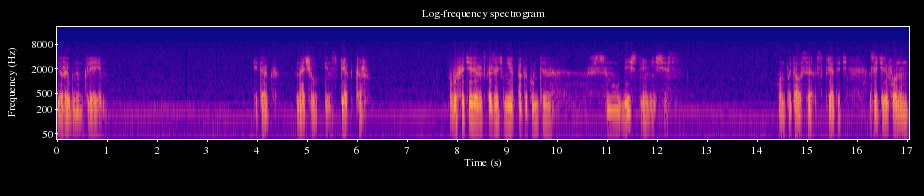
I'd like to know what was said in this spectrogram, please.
и рыбным клеем. Итак, начал инспектор. Вы хотели рассказать мне о каком-то самоубийстве, миссис? Он пытался спрятать за телефоном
